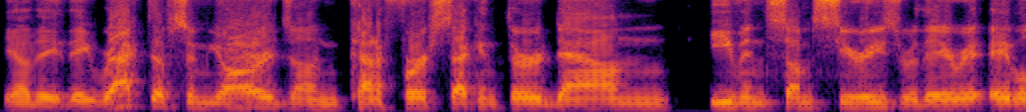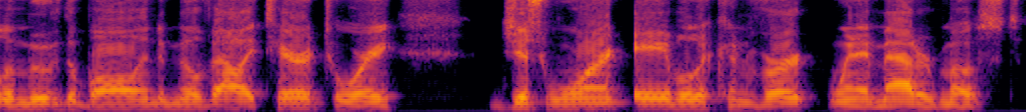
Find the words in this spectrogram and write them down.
you know they they racked up some yards on kind of first, second, third down, even some series where they were able to move the ball into Mill Valley territory, just weren't able to convert when it mattered most.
